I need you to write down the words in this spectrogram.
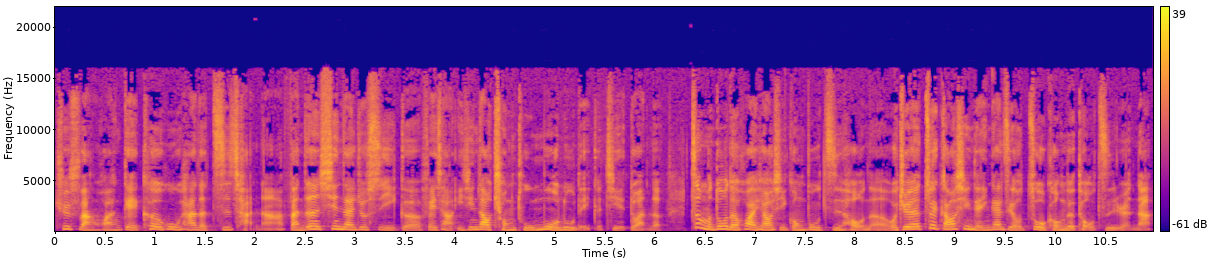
去返还给客户他的资产啊。反正现在就是一个非常已经到穷途末路的一个阶段了。这么多的坏消息公布之后呢，我觉得最高兴的应该只有做空的投资人呐、啊。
